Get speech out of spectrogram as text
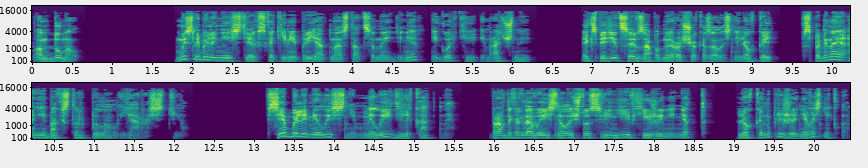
Он думал. Мысли были не из тех, с какими приятно остаться наедине, и горькие, и мрачные. Экспедиция в западную рощу оказалась нелегкой. Вспоминая о ней, Бакстер пылал яростью. Все были милы с ним, милы и деликатны. Правда, когда выяснилось, что свиньи в хижине нет, легкое напряжение возникло.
